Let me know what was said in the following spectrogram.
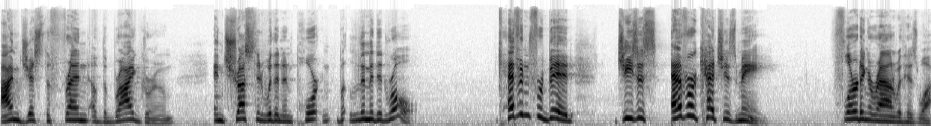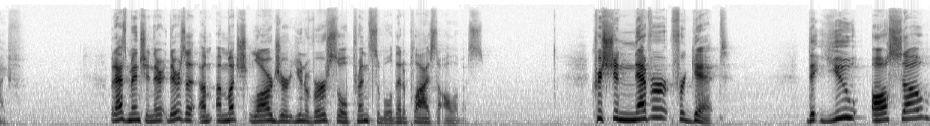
I'm just the friend of the bridegroom entrusted with an important but limited role. Heaven forbid Jesus ever catches me flirting around with his wife. But as mentioned, there, there's a, a, a much larger universal principle that applies to all of us. Christian, never forget that you also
